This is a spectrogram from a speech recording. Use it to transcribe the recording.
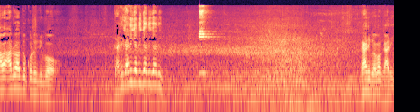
আবার আরও আদো করে দিব। গাড়ি গাড়ি গাড়ি গাড়ি গাড়ি। গাড়ি বাবা, গাড়ি।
